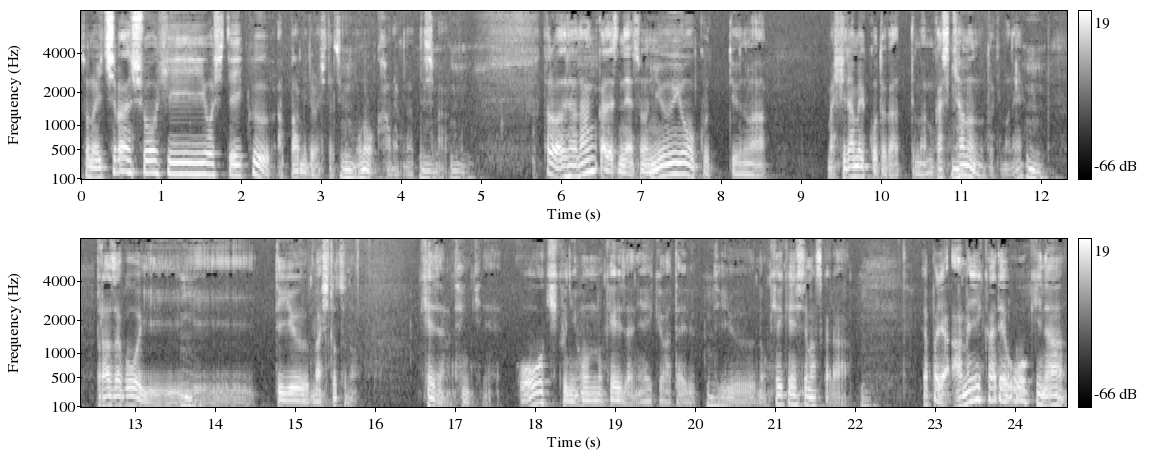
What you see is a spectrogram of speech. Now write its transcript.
その一番消費をしていくアッパーミドルの人たちが物を買わなくなってしまう。ただ私はなんかですねそのニューヨークっていうのは、まあ、ひらめくことがあって、まあ、昔キャノンの時もね、プラザ合意っていう、まあ、一つの経済の転機で大きく日本の経済に影響を与えるっていうのを経験してますから、やっぱりアメリカで大きな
